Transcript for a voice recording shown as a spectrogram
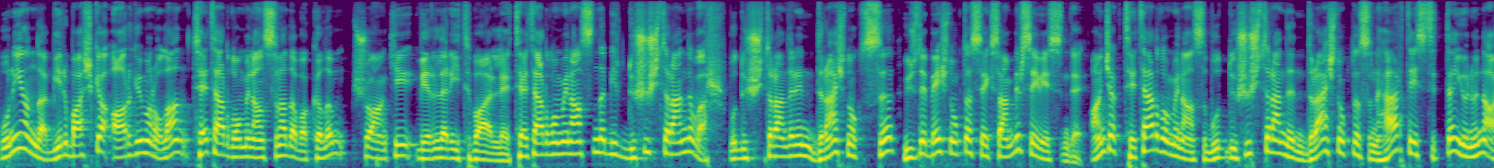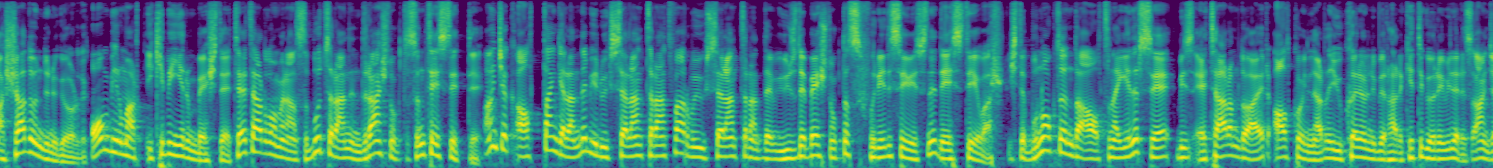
Bunun yanında bir başka argüman olan Tether dominansına da bakalım şu anki veriler itibariyle. Tether dominansında bir düşüş trendi var. Bu düşüş trendinin direnç noktası %5.81 seviyesinde. Ancak Tether dominansı bu düşüş trendinin direnç noktasını her tespitte yönünü aşağı döndüğünü gördük. 11 Mart 2025'te Tether dominansı bu trendin direnç noktasını test etti. Ancak alttan gelen de bir yükselen trend var. Bu yükselen trendde %5.07 seviyesinde desteği var. İşte bu noktanın da altına gelirse biz Ethereum dair altcoin'lerde yukarı yönlü bir hareketi görebiliriz. Ancak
